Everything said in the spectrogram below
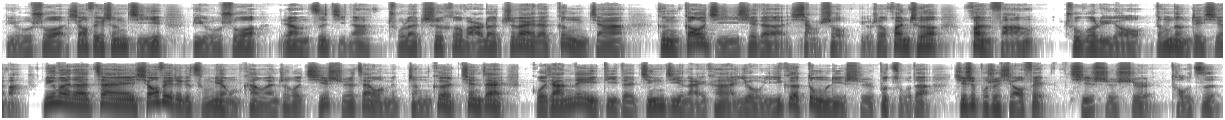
比如说消费升级，比如说让自己呢除了吃喝玩乐之外的更加。更高级一些的享受，比如说换车、换房、出国旅游等等这些吧。另外呢，在消费这个层面，我们看完之后，其实，在我们整个现在国家内地的经济来看，有一个动力是不足的，其实不是消费。其实是投资，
